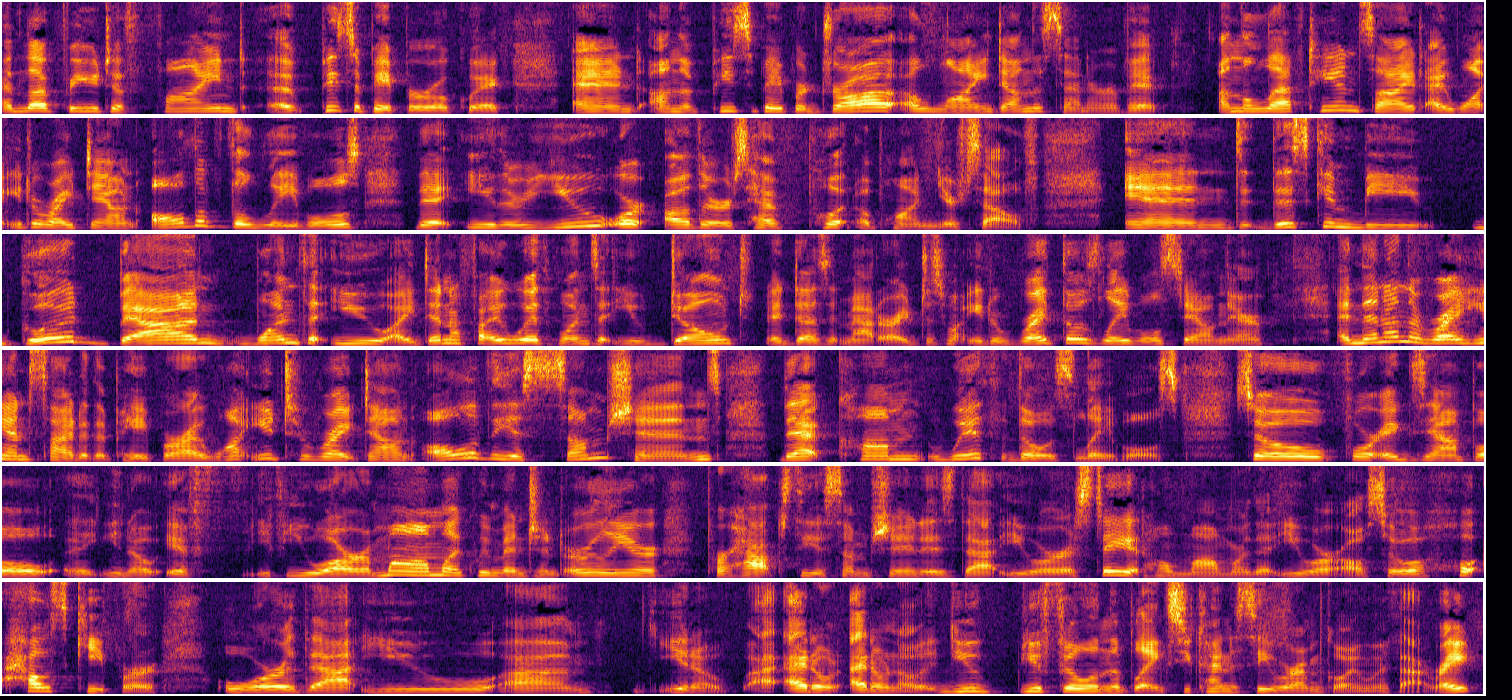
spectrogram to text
I'd love for you to find a piece of paper real quick and on the piece of paper draw a line down the center of it On the left hand side, I want you to write down all of the labels that either you or others have put upon yourself. And this can be good, bad, ones that you identify with, ones that you don't. It doesn't matter. I just want you to write those labels down there. And then on the right hand side of the paper, I want you to write down all of the assumptions that come with those labels. So, for example, uh, you know, if if you are a mom, like we mentioned earlier, perhaps the assumption is that you are a stay at home mom or that you are also a ho- housekeeper or that you, um, you know, I, I don't, I don't know. You, you fill in the blanks. You kind of see where I'm going with that, right?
